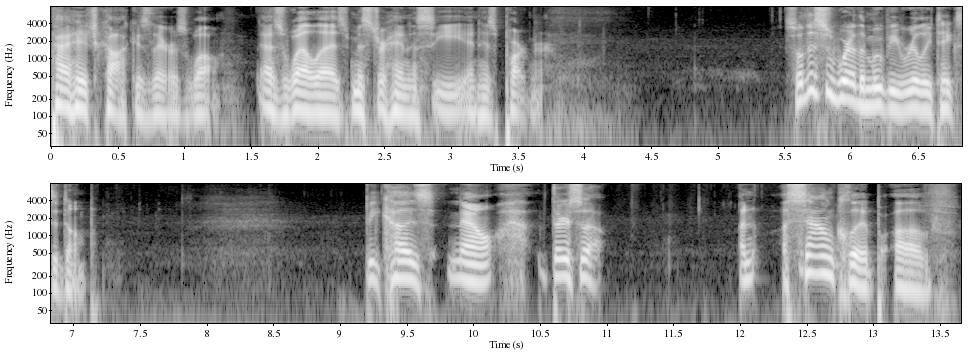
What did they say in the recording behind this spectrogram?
Pat Hitchcock is there as well, as well as Mr. Hennessy and his partner. So this is where the movie really takes a dump. Because now there's a an, a sound clip of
